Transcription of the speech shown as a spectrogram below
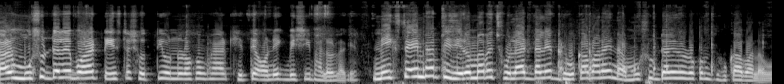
কারণ মুসুর ডালের বড়ার টেস্টটা সত্যি অন্যরকম হয় আর খেতে অনেক বেশি ভালো লাগে। নেক্সট টাইম ভাবছি যেরকম ভাবে ছোলার ডালের ধোকা বানাই না, মুসুর ডালের ওরকম ধোকা বানাবো।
